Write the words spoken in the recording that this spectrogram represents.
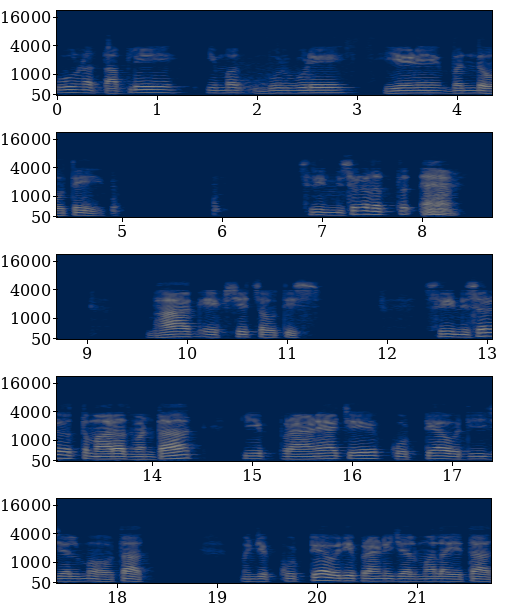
पूर्ण तापले की मग बुडबुडे येणे बंद होते. श्री निसर्गदत्त भाग एकशे चौतीस. श्री निसर्गदत्त महाराज म्हणतात की प्राण्याचे कोट्यावधी जन्म होतात. म्हणजे कोट्यावधी प्राणी जन्माला येतात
